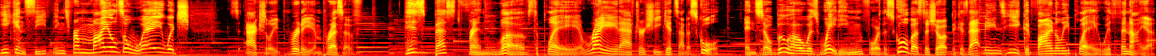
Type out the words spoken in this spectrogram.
He can see things from miles away, which is actually pretty impressive. His best friend loves to play right after she gets out of school. And so Buho was waiting for the school bus to show up because that means he could finally play with Anaya.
